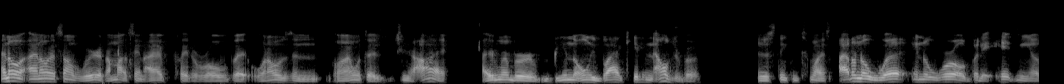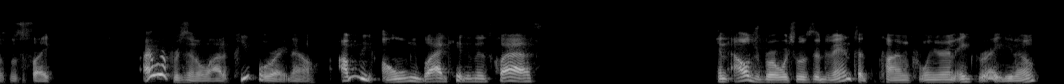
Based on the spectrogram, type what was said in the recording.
I know I know it sounds weird. I'm not saying I played a role, but when I was in when I went to junior high, I remember being the only black kid in algebra and just thinking to myself, I don't know what in the world, but it hit me. I was just like, I represent a lot of people right now. I'm the only black kid in this class in algebra, which was advanced at the time when you're in eighth grade, you know?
